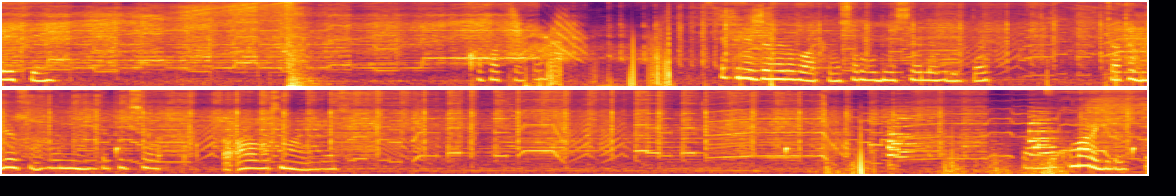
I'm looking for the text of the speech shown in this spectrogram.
bekleyin. Kapat zaten. Hepinize merhaba arkadaşlar. Bugün sizlerle birlikte zaten biliyorsunuz önümüzde Pixar a- arabasını oynayacağız. Kumara giriyoruz.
